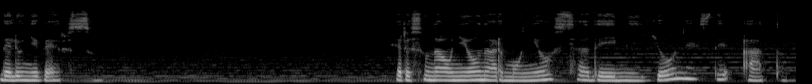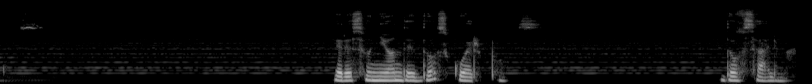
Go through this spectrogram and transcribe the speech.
del universo. Eres una unión armoniosa de millones de átomos. Eres unión de dos cuerpos, dos almas.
